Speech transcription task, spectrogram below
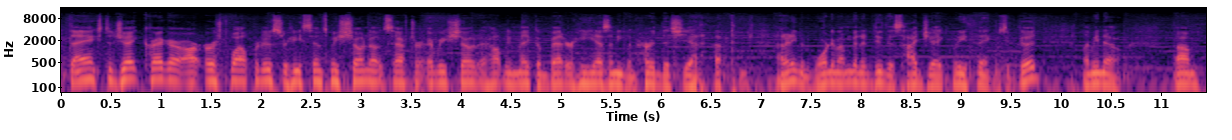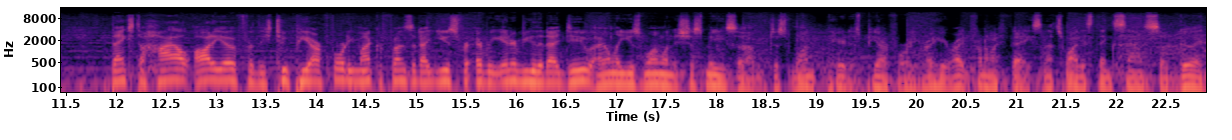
Thanks to Jake Krager, our erstwhile producer. He sends me show notes after every show to help me make them better. He hasn't even heard this yet. I think I didn't even warn him I'm going to do this. Hi, Jake. What do you think? Was it good? Let me know. Um, thanks to Heil Audio for these two PR40 microphones that I use for every interview that I do. I only use one when it's just me, so I'm just one. Here it is, PR40, right here, right in front of my face, and that's why this thing sounds so good.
